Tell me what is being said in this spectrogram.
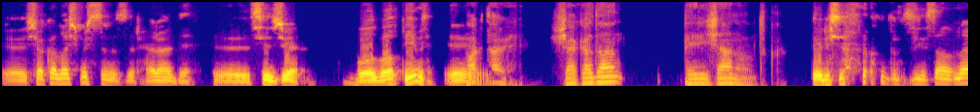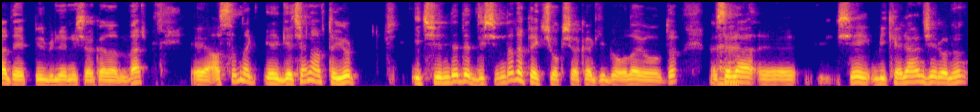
E, şakalaşmışsınızdır herhalde. E, sizce bol bol değil mi? E, Bak tabii. Şakadan perişan olduk perişan oldunuz. İnsanlar da hep birbirlerini şakaladılar. E, aslında e, geçen hafta yurt içinde de dışında da pek çok şaka gibi olay oldu. Mesela evet. e, şey Michelangelo'nun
